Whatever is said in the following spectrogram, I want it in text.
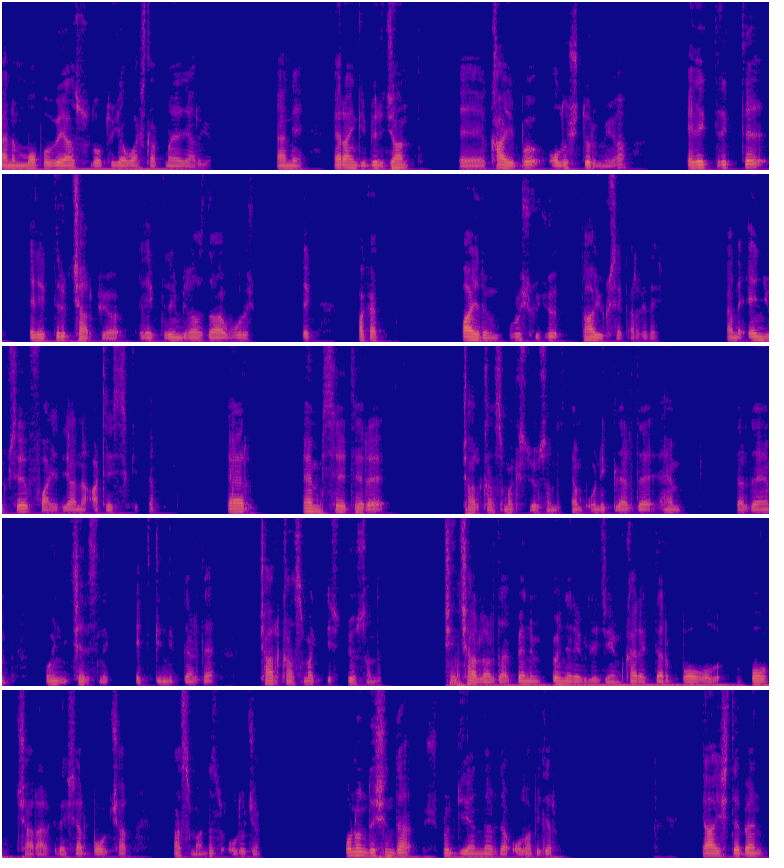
Yani mob'u veya slot'u yavaşlatmaya yarıyor. Yani herhangi bir can e, kaybı oluşturmuyor. Elektrikte elektrik çarpıyor. Elektriğin biraz daha vuruş yüksek. Fakat Fire'ın vuruş gücü daha yüksek arkadaşlar. Yani en yüksek Fire yani ateş skill'de. Eğer hem STR çar kasmak istiyorsanız hem uniklerde hem piklerde hem oyun içerisindeki etkinliklerde çar kasmak istiyorsanız Çin çarlarda benim önerebileceğim karakter Bow, Bow çar arkadaşlar. Bow çar kasmanız olacak. Onun dışında şunu diyenler de olabilir. Ya işte ben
